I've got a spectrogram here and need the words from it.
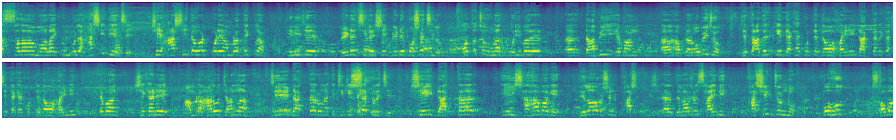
আসসালামু আলাইকুম বলে হাসি দিয়েছে। সেই হাসি দেওয়ার পরে আমরা দেখলাম, তিনি যে বেডে ছিলেন, সেই বেডে বসা ছিল। অথচ ওনার পরিবারের দাবি এবং আপনার অভিযোগ যে তাদেরকে দেখা করতে দেওয়া হয়নি, ডাক্তারের কাছে দেখা করতে দেওয়া হয়নি এবং সেখানে আমরা আরও জানলাম যে ডাক্তার ওনাকে চিকিৎসা করেছে, সেই ডাক্তার এই শাহবাগে দেলাওয়ার হোসেন ফাঁস দেলাওয়ার হোসেন সাইদির ফাঁসির জন্য বহুত সভা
